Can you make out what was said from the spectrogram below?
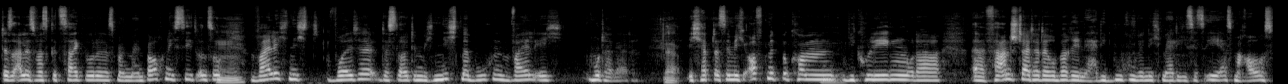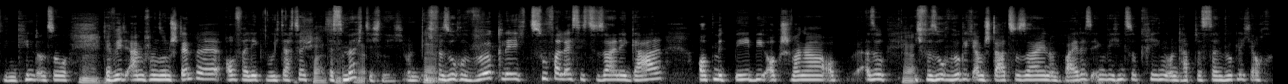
dass alles, was gezeigt wurde, dass man meinen Bauch nicht sieht und so, Mhm. weil ich nicht wollte, dass Leute mich nicht mehr buchen, weil ich Mutter werde. Ja. Ich habe das nämlich oft mitbekommen, wie Kollegen oder äh, Veranstalter darüber reden, ja, die buchen wir nicht mehr, die ist jetzt eh erstmal raus wegen Kind und so. Da wird einem schon so ein Stempel auferlegt, wo ich dachte, Scheiße, das möchte ja. ich nicht. Und Ja. ich versuche wirklich zuverlässig zu sein, egal ob mit Baby, ob schwanger, ob also ich versuche wirklich am Start zu sein und beides irgendwie hinzukriegen und habe das dann wirklich auch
